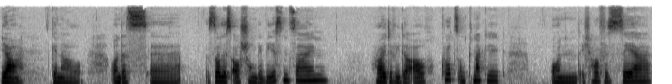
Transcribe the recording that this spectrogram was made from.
Ja, genau. Und das äh, soll es auch schon gewesen sein. Heute wieder auch kurz und knackig. Und ich hoffe sehr,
